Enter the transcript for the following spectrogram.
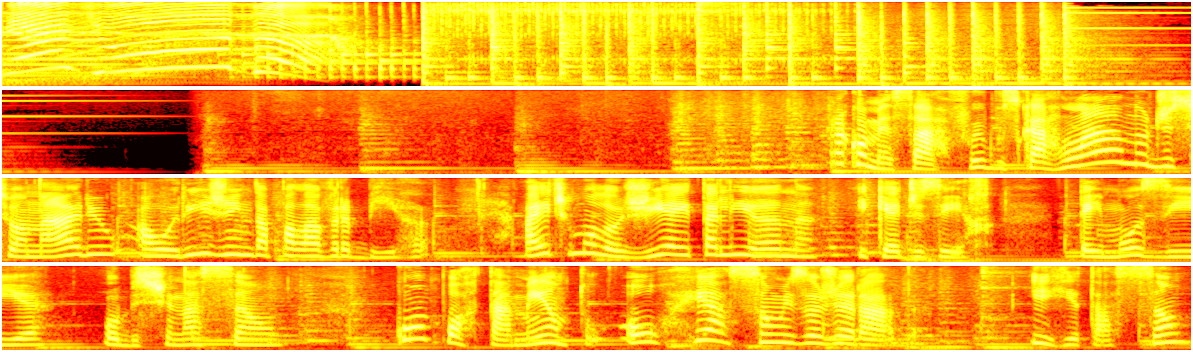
Me ajuda! Para começar, fui buscar lá no dicionário a origem da palavra birra. A etimologia é italiana e quer dizer teimosia, obstinação, comportamento ou reação exagerada, irritação,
